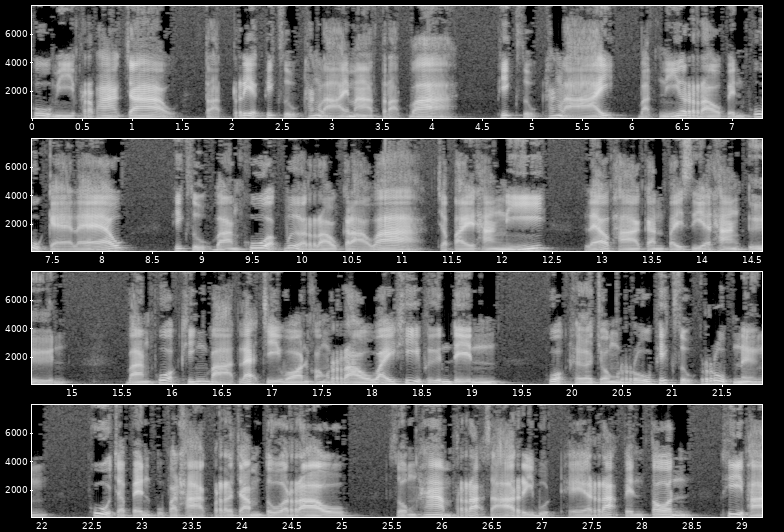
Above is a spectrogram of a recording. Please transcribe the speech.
ผู้มีพระภาคเจ้า ตรัสเรียกภิกษุทั้งหลายมาตรัสว่า ภิกษุทั้งหลาย บัดนี้เราเป็นผู้แก่แล้ว ภิกษุบางพวกเมื่อเรากล่าวว่าจะไปทางนี้ แล้วพากันไปเสียทางอื่น บางพวกทิ้งบาทและจีวรของเราไว้ที่พื้นดิน พวกเธอจงรู้ภิกษุรูปหนึ่ง ผู้จะเป็นอุปถากประจำตัวเรา ทรงห้ามพระสารีบุตรเถระเป็นต้น ที่พา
